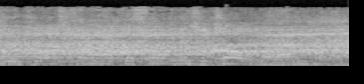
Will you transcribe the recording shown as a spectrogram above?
adjust the microphone. He's a tall man.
